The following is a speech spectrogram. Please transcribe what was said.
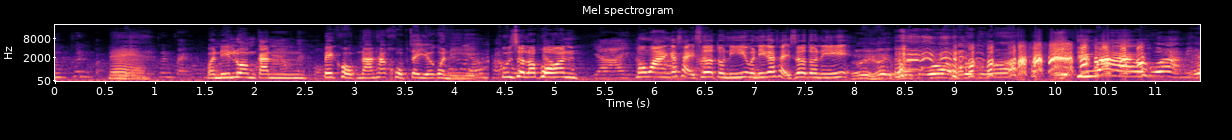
ขึ้น แน่ขึ้นไปข้างบนวันนี้รวมกันไปครบนะ ถ้าครบจะเยอะกว่านี้ คุณสุรพลยายเมื่อวานก็ใส่เสื้อตัวนี้ วันนี้ก็ใส่เสื้อตัวนี้ เฮ้ยเฮ้ยคนละตัวคนละตัวจริงว่าตัวมีเอ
